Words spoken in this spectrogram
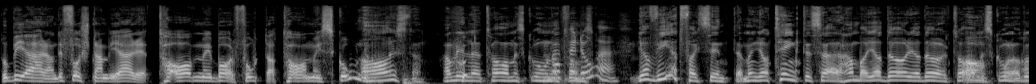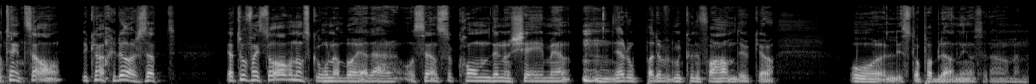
då begär han, det första han begär är, ta av mig barfota, ta av mig skorna. Ja, just det. Han ville ta av mig skorna. Varför då? Jag vet faktiskt inte, men jag tänkte så här, han bara, jag dör, jag dör, ta av mig skorna. Och då tänkte jag, så här, ja, du kanske dör. Så att jag tog faktiskt av honom skorna och började där. Och sen så kom det någon tjej med en, jag ropade om man kunde få handdukar och, och stoppa blödning och sådär. Men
